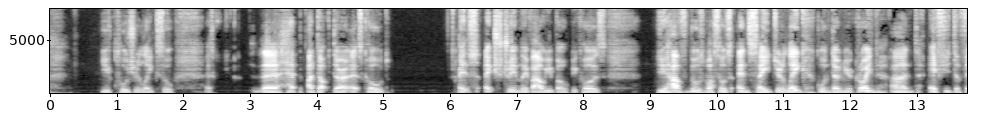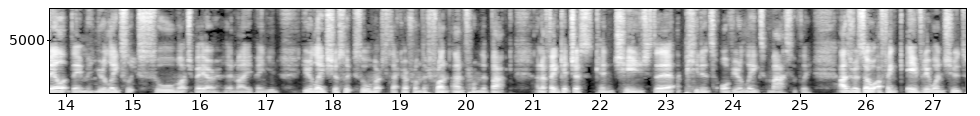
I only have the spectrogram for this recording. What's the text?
you close your leg. So the hip adductor, it's called, it's extremely valuable because you have those muscles inside your leg going down your groin and if you develop them your legs look so much better in my opinion your legs just look so much thicker from the front and from the back and i think it just can change the appearance of your legs massively as a result i think everyone should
